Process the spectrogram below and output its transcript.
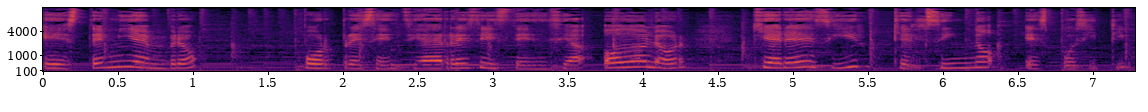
este miembro por presencia de resistencia o dolor, quiere decir que el signo es positivo.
